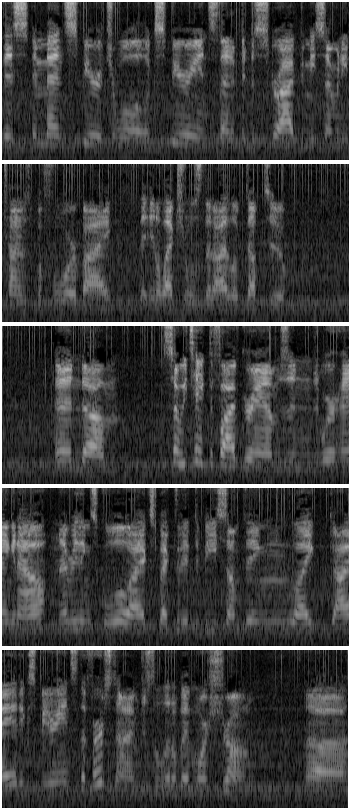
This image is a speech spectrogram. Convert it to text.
this immense spiritual experience that had been described to me so many times before by the intellectuals that I looked up to. And um, so we take the five grams and we're hanging out and everything's cool. I expected it to be something like I had experienced the first time, just a little bit more strong. Uh,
